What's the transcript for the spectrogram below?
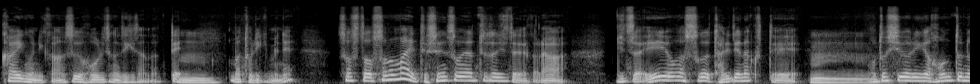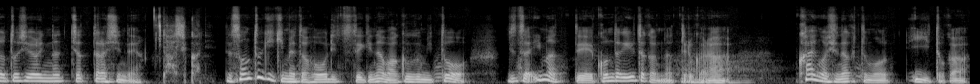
介護に関する法律ができたんだって、うんまあ、取り決めねそうするとその前って戦争をやってた時代だから実は栄養がすごい足りてなくて、うんお年寄りが本当にお年寄りになっちゃったらしいんだよ。確かに。でその時決めた法律的な枠組みと実は今ってこんだけ豊かになってるから介護しなくてもいいとか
